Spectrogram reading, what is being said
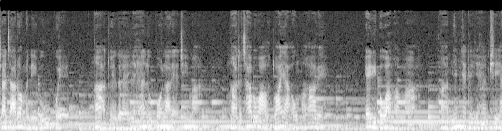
ကြာကြာတော့မနေဘူးကွငါအသွင်သဏ္ဍာန်ရဟန်းလိုပေါ်လာတဲ့အချိန်မှာငါတခြားဘဝကိုတွားရအောင်မှာပဲအဲ့ဒီဘဝမှာမှငါမြင့်မြတ်တဲ့ယဟန်ဖြစ်ရ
